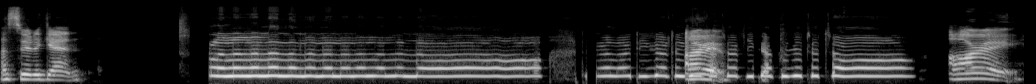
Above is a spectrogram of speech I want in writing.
Let's do it again. All right.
